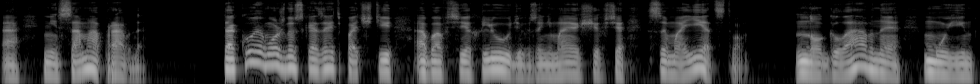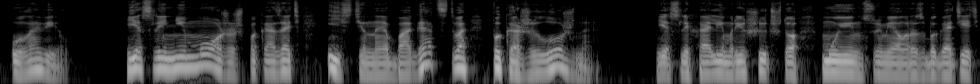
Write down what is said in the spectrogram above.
а не сама правда. Такое можно сказать почти обо всех людях, занимающихся самоедством. Но главное Муин уловил. Если не можешь показать истинное богатство, покажи ложное. Если Халим решит, что Муин сумел разбогатеть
